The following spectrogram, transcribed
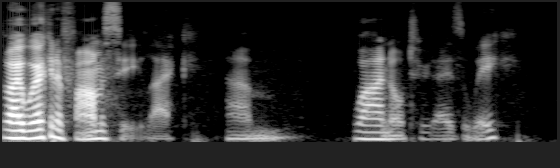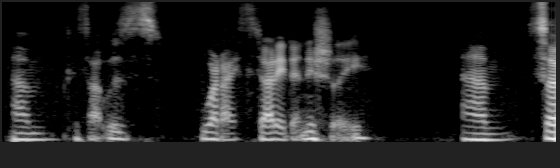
so I work in a pharmacy, like um, one or two days a week, because that was what I studied initially. Um, so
